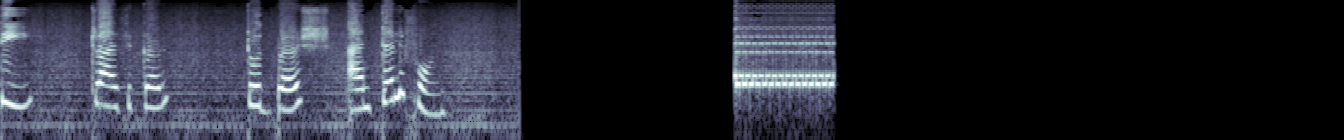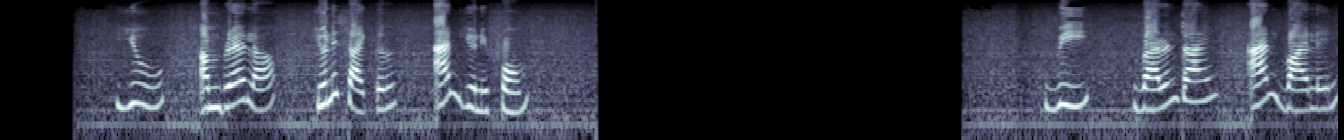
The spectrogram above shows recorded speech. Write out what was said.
T, tricycle, toothbrush and telephone. U, umbrella, unicycle and uniform. V, valentine and violin.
